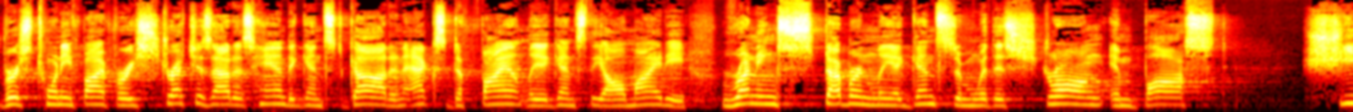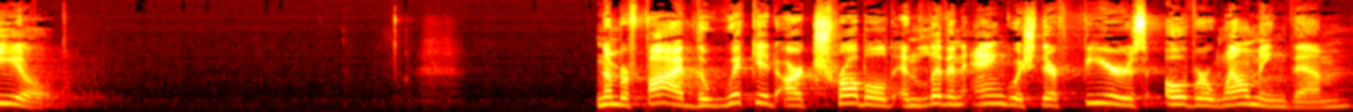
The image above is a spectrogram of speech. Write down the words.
Verse 25, for he stretches out his hand against God and acts defiantly against the Almighty, running stubbornly against him with his strong, embossed shield. Number five, the wicked are troubled and live in anguish, their fears overwhelming them.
